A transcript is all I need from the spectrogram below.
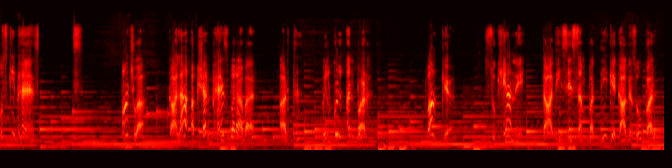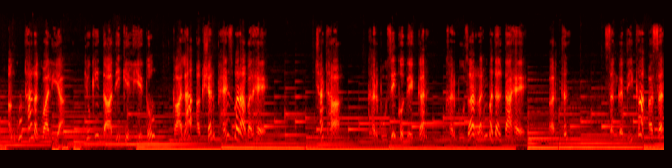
उसकी भैंस। पांचवा, काला अक्षर भैंस बराबर, अर्थ बिल्कुल अनपढ़। वाक्य, सुखिया ने दादी से संपत्ति के कागजों पर अंगूठा लगवा लिया, क्योंकि दादी के लिए तो काला अक्षर भैंस बराबर है। छठा, खरबूजे को देखकर खरबूजा रंग बदलता है, अर्थ संगति का असर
